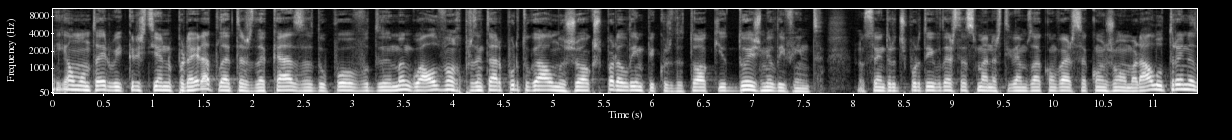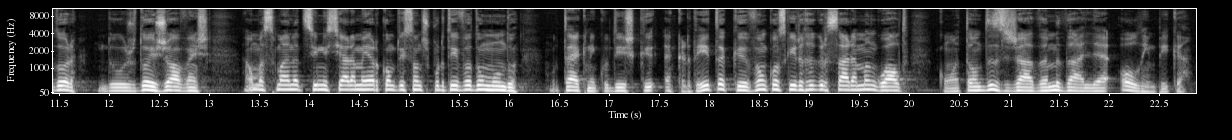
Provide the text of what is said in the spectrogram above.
Miguel Monteiro e Cristiano Pereira, atletas da Casa do Povo de Mangualde, vão representar Portugal nos Jogos Paralímpicos de Tóquio 2020. No Centro Desportivo desta semana estivemos à conversa com João Amaral, o treinador dos dois jovens, a uma semana de se iniciar a maior competição desportiva do mundo. O técnico diz que acredita que vão conseguir regressar a Mangualde com a tão desejada medalha olímpica.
